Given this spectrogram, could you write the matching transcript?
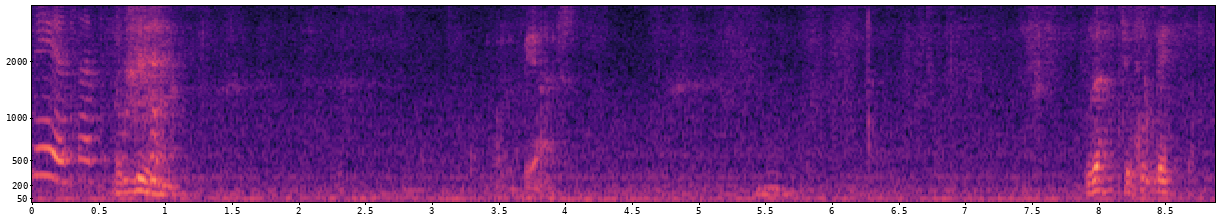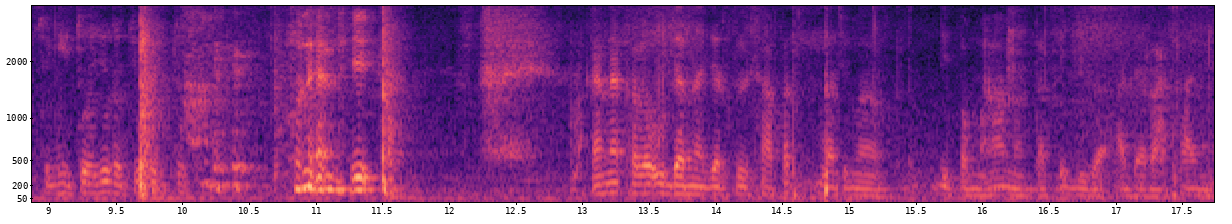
Iya, satu Lebih mana? luar biasa. Udah cukup deh. Segitu aja udah cukup tuh. Nanti. Karena kalau udah ngajar filsafat bukan cuma di pemahaman tapi juga ada rasanya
